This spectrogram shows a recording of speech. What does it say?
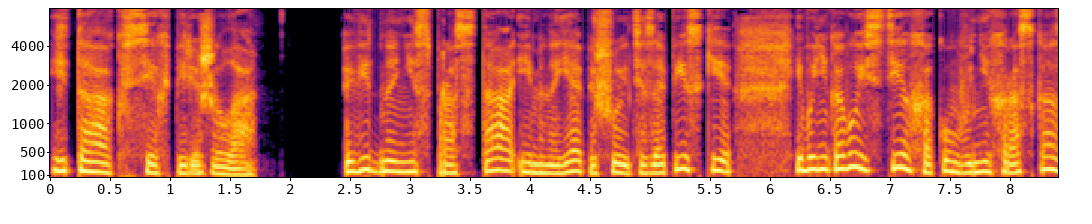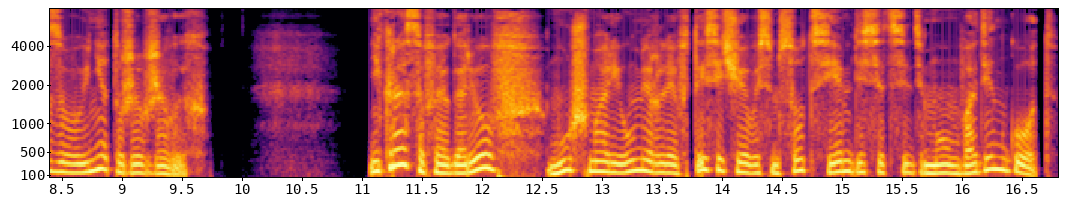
И так всех пережила. Видно, неспроста именно я пишу эти записки, ибо никого из тех, о ком в них рассказываю, нет уже в живых. Некрасов и Огарев, муж Марии, умерли в 1877 в один год.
